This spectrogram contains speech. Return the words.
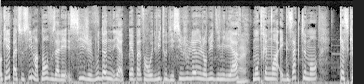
ok pas de souci maintenant vous allez si je vous donne il y a, il y a pas enfin 8 ou 10 si je vous donne aujourd'hui 10 milliards ouais. montrez-moi exactement qu'est-ce que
